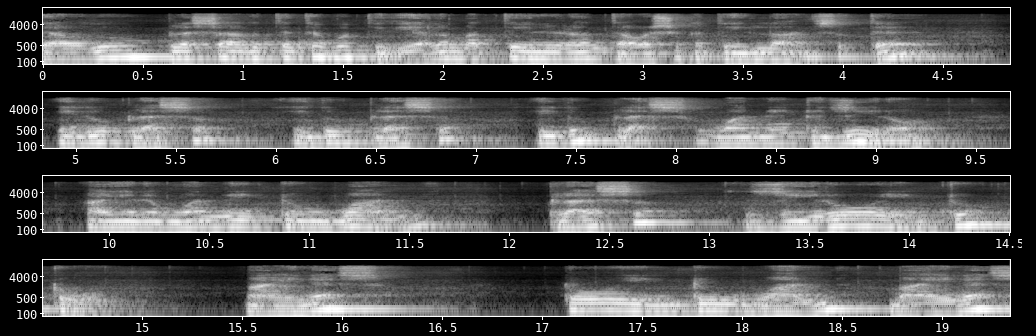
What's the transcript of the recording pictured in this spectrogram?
ಯಾವುದು ಪ್ಲಸ್ ಆಗುತ್ತೆ ಅಂತ ಗೊತ್ತಿದೆಯಲ್ಲ? ಮತ್ತೆ ಏನು ಹೇಳೋಂಥ ಅವಶ್ಯಕತೆ ಇಲ್ಲ ಅನಿಸುತ್ತೆ. ಇದು ಪ್ಲಸ್ ಇದು ಪ್ಲಸ್ ಇದು ಪ್ಲಸ್ ಒನ್ ಇಂಟು ಝೀರೋ ಹಾಗೆಯೇ one into one plus zero into two minus two into one minus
